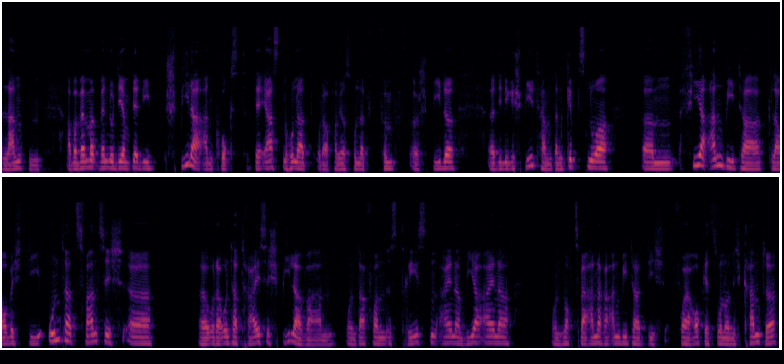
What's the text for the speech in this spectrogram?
landen. Aber wenn, man, wenn du dir die Spieler anguckst, der ersten 100 oder von mir aus 105 äh, Spiele, äh, die die gespielt haben, dann gibt es nur ähm, vier Anbieter, glaube ich, die unter 20 äh, äh, oder unter 30 Spieler waren. Und davon ist Dresden einer, wir einer und noch zwei andere Anbieter, die ich vorher auch jetzt so noch nicht kannte.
